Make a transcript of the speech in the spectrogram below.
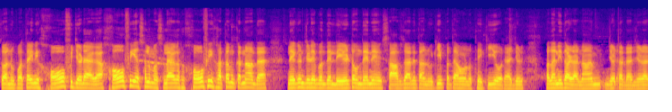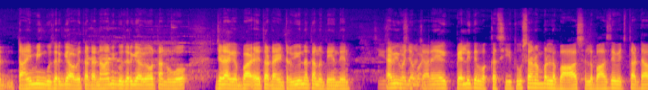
ਤੁਹਾਨੂੰ ਪਤਾ ਹੀ ਨਹੀਂ ਖੌਫ ਜਿਹੜਾ ਹੈਗਾ ਖੌਫ ਹੀ ਅਸਲ ਮਸਲਾ ਹੈ ਅਗਰ ਖੌਫ ਹੀ ਖਤਮ ਕਰਨਾ ਹੁੰਦਾ ਹੈ ਲੇਕਿਨ ਜਿਹੜੇ ਬੰਦੇ ਲੇਟ ਹੁੰਦੇ ਨੇ ਸਾਫਜ਼ਾਰ ਤੁਹਾਨੂੰ ਕੀ ਪਤਾ ਹੁਣ ਉੱਥੇ ਕੀ ਹੋ ਰਿਹਾ ਜਿਹੜਾ ਪਤਾ ਨਹੀਂ ਤੁਹਾਡਾ ਨਾਮ ਜਿਹੜਾ ਤੁਹਾਡਾ ਜਿਹੜਾ ਟਾਈਮਿੰਗ ਗੁਜ਼ਰ ਗਿਆ ਹੋਵੇ ਤੁਹਾਡਾ ਨਾਮ ਹੀ ਗੁਜ਼ਰ ਗਿਆ ਹੋਵੇ ਔਰ ਤੁਹਾਨੂੰ ਉਹ ਜਿਹੜਾ ਹੈਗਾ ਤੁਹਾਡਾ ਇੰਟਰਵਿਊ ਨਾ ਤੁਹਾਨੂੰ ਦੇਣ ਦੇਣ ਇਹ ਵੀ ਵਜ੍ਹਾ ਬਚਾ ਰਹੇ ਹੈ ਪਹਿਲੀ ਤੇ ਵਕਤ ਸੀ ਦੂਸਰਾ ਨੰਬਰ ਲਿਬਾਸ ਲਿਬਾਸ ਦੇ ਵਿੱਚ ਤੁਹਾਡਾ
